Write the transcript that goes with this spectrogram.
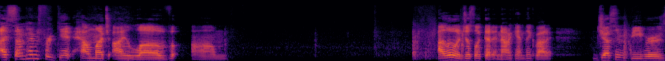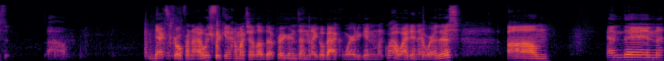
I sometimes forget how much I love, um, I literally just looked at it, now I can't think about it. Justin Bieber's, um, next girlfriend. I always forget how much I love that fragrance, and then I go back and wear it again, and I'm like, wow, why didn't I wear this? Um, and then,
